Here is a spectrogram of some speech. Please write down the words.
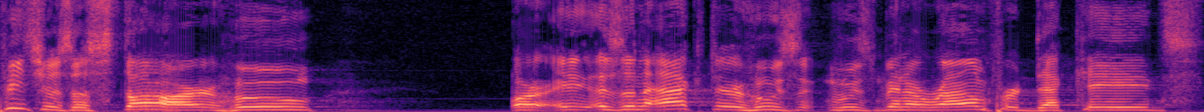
features a star who, or is an actor who's, who's been around for decades,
